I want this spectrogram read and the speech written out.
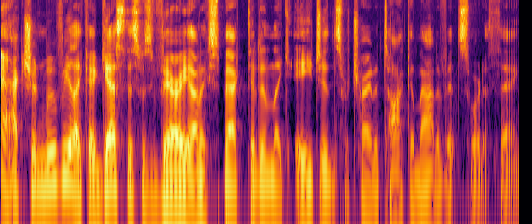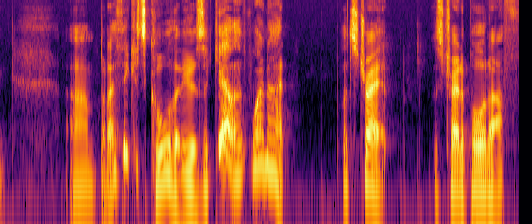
action movie. Like I guess this was very unexpected, and like agents were trying to talk him out of it, sort of thing. Um, but I think it's cool that he was like, "Yeah, why not? Let's try it. Let's try to pull it off."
